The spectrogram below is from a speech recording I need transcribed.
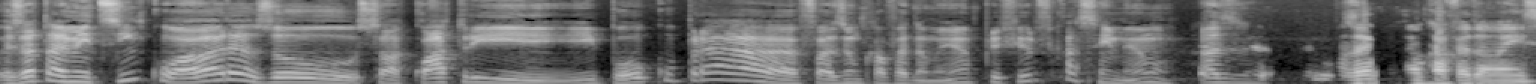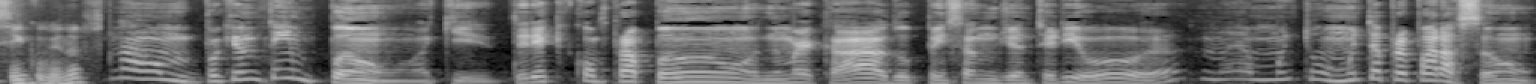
exatamente 5 horas ou, sei lá, 4 e, e pouco pra fazer um café da manhã. Prefiro ficar sem mesmo. As- Você não consegue fazer um café da manhã em cinco minutos? Não, porque não tem pão aqui. Teria que comprar pão no mercado, pensar no dia anterior. É, é muito, muita preparação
